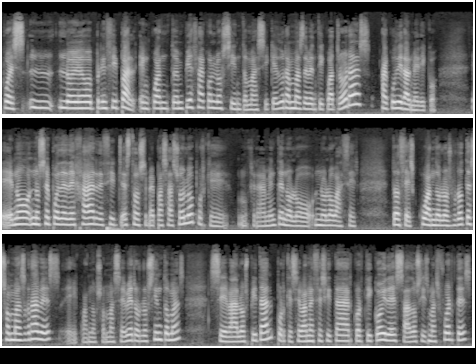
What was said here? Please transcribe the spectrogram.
Pues lo principal, en cuanto empieza con los síntomas y que duran más de 24 horas, acudir al médico. Eh, no, no se puede dejar decir esto se me pasa solo porque generalmente no lo, no lo va a hacer. Entonces, cuando los brotes son más graves, eh, cuando son más severos los síntomas, se va al hospital porque se va a necesitar corticoides a dosis más fuertes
